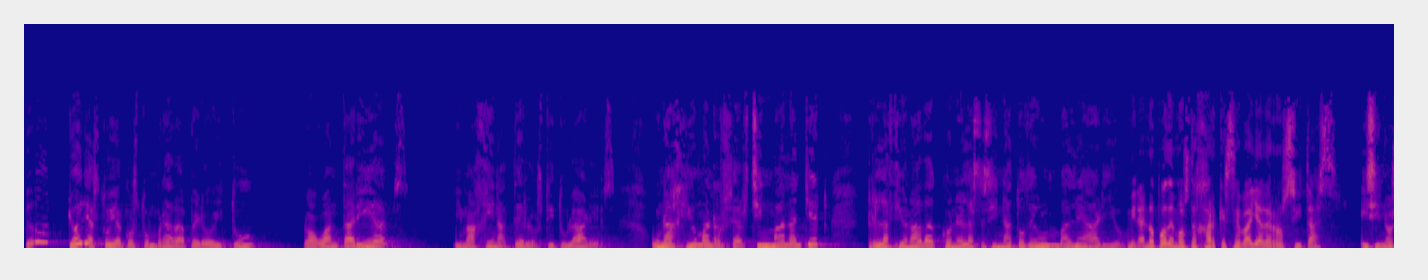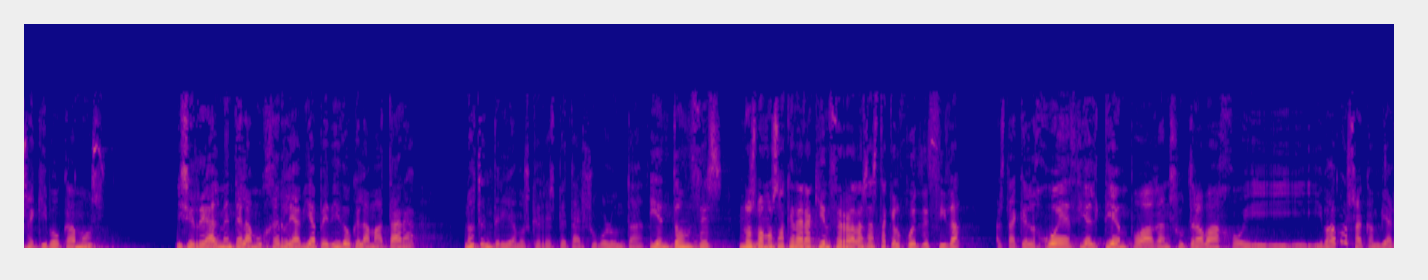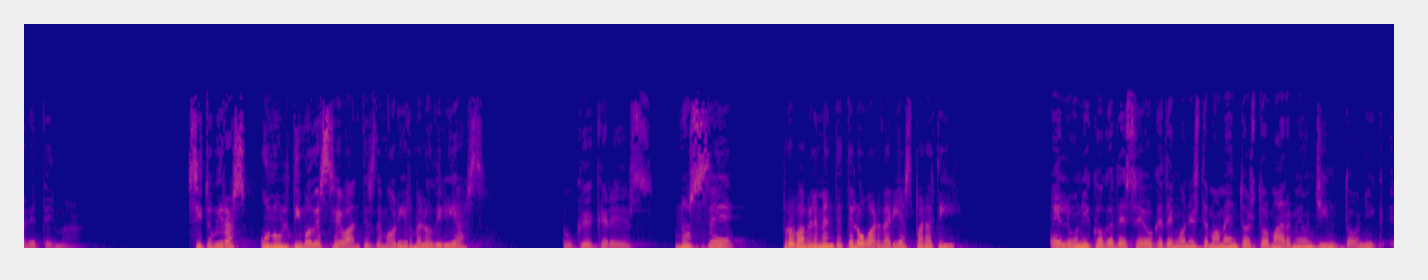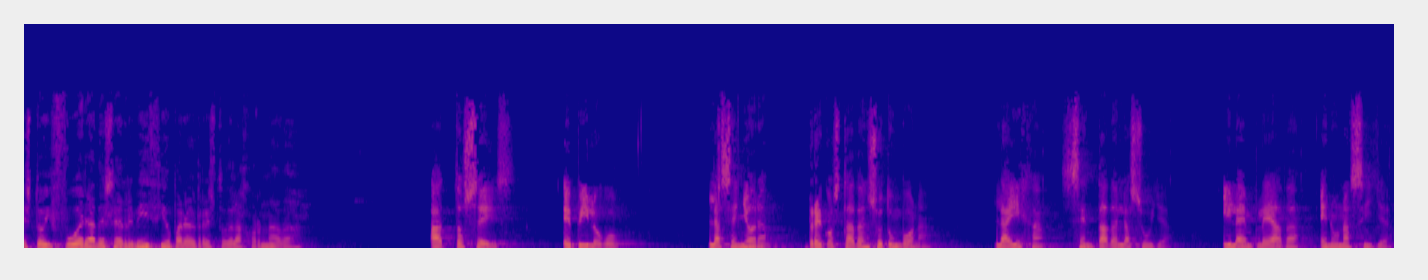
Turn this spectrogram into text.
Yo, yo ya estoy acostumbrada, pero ¿y tú? ¿Lo aguantarías? Imagínate los titulares. Una Human Researching Manager relacionada con el asesinato de un balneario. Mira, no podemos dejar que se vaya de rositas. ¿Y si nos equivocamos? ¿Y si realmente la mujer le había pedido que la matara? No tendríamos que respetar su voluntad. ¿Y entonces nos vamos a quedar aquí encerradas hasta que el juez decida? Hasta que el juez y el tiempo hagan su trabajo y, y vamos a cambiar de tema. Si tuvieras un último deseo antes de morir, ¿me lo dirías? ¿Tú qué crees? No sé, probablemente te lo guardarías para ti. El único que deseo que tengo en este momento es tomarme un gin tonic. Estoy fuera de servicio para el resto de la jornada. Acto 6. Epílogo. La señora recostada en su tumbona, la hija sentada en la suya y la empleada en una silla.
